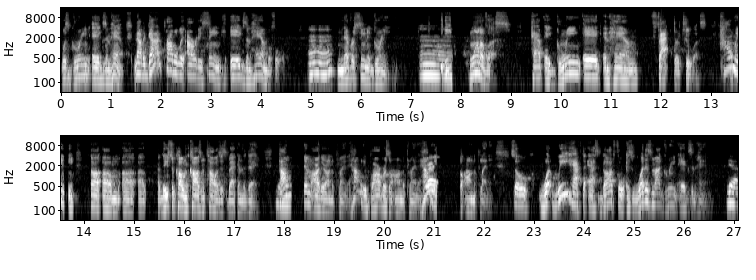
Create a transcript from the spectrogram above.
was green eggs and ham. Now, the guy had probably already seen eggs and ham before, Mhm. never seen it green. Mm. Each one of us have a green egg and ham factor to us. How many? Uh, um, uh, uh, they used to call them cosmetologists back in the day. How many of them are there on the planet? How many barbers are on the planet? How many are on the planet? So, what we have to ask God for is, what is my green eggs and ham? Yeah.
